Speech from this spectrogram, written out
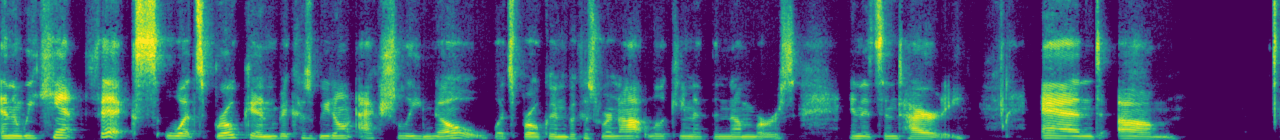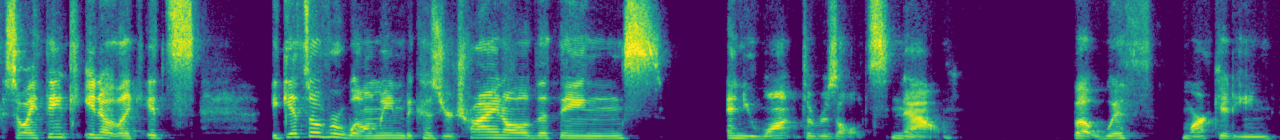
And we can't fix what's broken because we don't actually know what's broken because we're not looking at the numbers in its entirety. And um so i think you know like it's it gets overwhelming because you're trying all of the things and you want the results now. But with marketing,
